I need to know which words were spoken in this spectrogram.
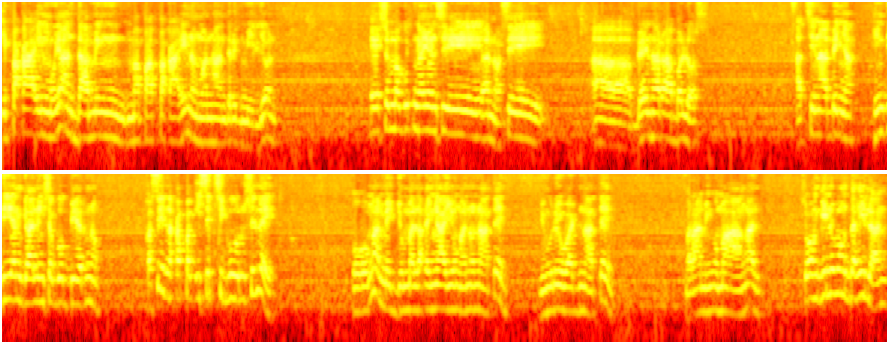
ipakain mo yan, ang daming mapapakain ng 100 million. Eh sumagot ngayon si ano si ah, Benhar Abalos at sinabi niya, hindi yan galing sa gobyerno. Kasi nakapag-isip siguro sila eh. Oo nga, medyo malaki nga yung ano natin, yung reward natin. Maraming umaangal. So ang ginawang dahilan,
